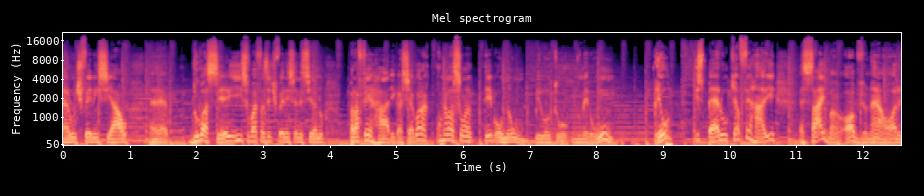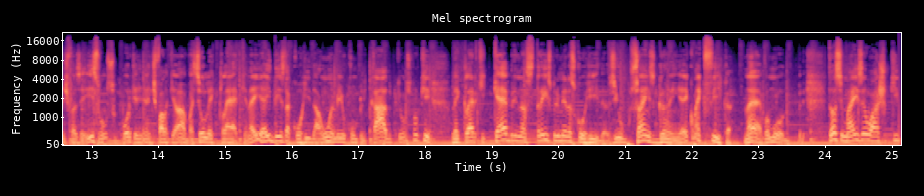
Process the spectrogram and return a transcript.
era um diferencial é, do Vasser e isso vai fazer diferença nesse ano para Ferrari, Garcia. Agora, com relação a ter ou não um piloto número um, eu espero que a Ferrari é, saiba, óbvio, né, a hora de fazer isso. Vamos supor que a gente fala que ah, vai ser o Leclerc, né? E aí desde a corrida 1 é meio complicado, porque vamos supor que Leclerc quebre nas três primeiras corridas e o Sainz ganha. Aí como é que fica, né? Vamos Então assim, mas eu acho que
